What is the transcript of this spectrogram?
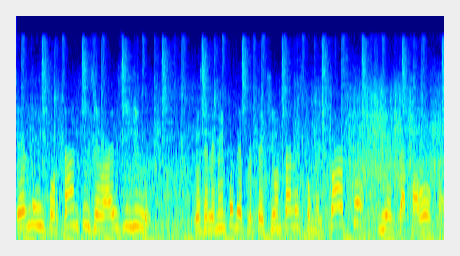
Es muy importante y se va a exigir los elementos de protección tales como el casco y el tapabocas.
